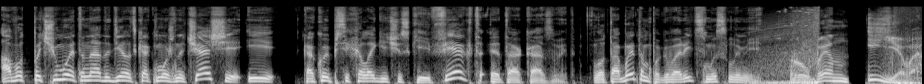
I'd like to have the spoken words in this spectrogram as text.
А вот почему это надо делать как можно чаще и какой психологический эффект это оказывает, вот об этом поговорить смысл имеет. Рубен и Ева.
